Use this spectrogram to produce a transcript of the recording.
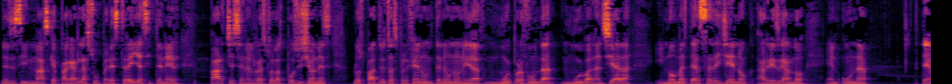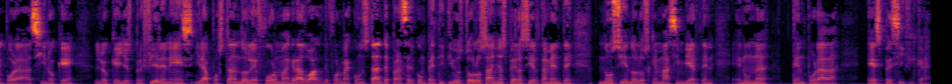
Es decir, más que pagar las superestrellas y tener parches en el resto de las posiciones, los Patriotas prefieren tener una unidad muy profunda, muy balanceada y no meterse de lleno arriesgando en una temporada, sino que lo que ellos prefieren es ir apostándole de forma gradual, de forma constante para ser competitivos todos los años, pero ciertamente no siendo los que más invierten en una temporada específica.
